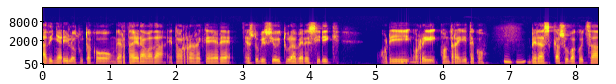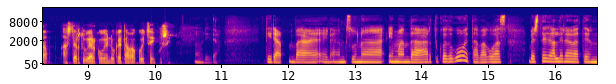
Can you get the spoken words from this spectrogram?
adinari lotutako gertaera bada eta horrek ere ez du bizi ohitura berezirik hori horri kontra egiteko. mhm. Beraz, kasu bakoitza aztertu beharko genuke eta bakoitza ikusi. Hori da. Tira, ba, erantzuna eman da hartuko dugu, eta bagoaz beste galdera baten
